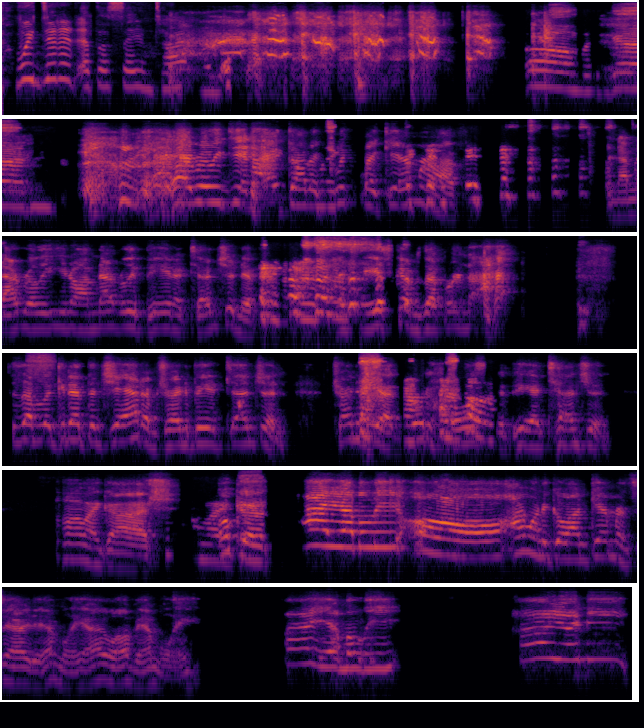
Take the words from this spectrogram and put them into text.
we did it at the same time. oh my god. I really did. I thought I clicked my camera off. And I'm not really, you know, I'm not really paying attention if my face comes up or not. Because I'm looking at the chat. I'm trying to pay attention. trying to be a good host and pay attention. Oh my gosh. Oh my Okay. God. Hi, Emily. Oh, I want to go on camera and say hi to Emily. I love Emily. Hi, Emily. Hi, honey.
